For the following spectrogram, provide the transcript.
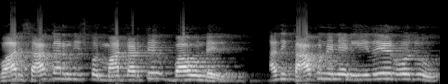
వారి సహకారం తీసుకొని మాట్లాడితే బాగుండేది. అది కాకుండా నేను ఇదే రోజు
